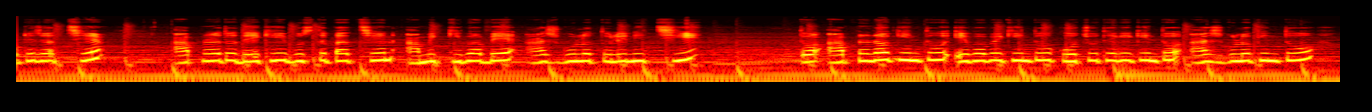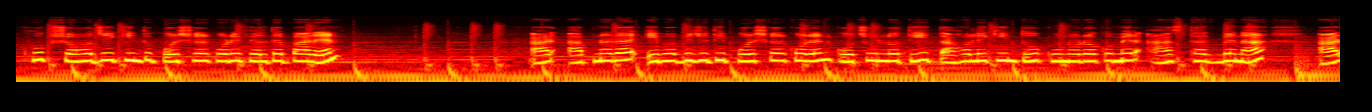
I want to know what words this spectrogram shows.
উঠে যাচ্ছে। আপনারা তো দেখেই বুঝতে পাচ্ছেন আমি কীভাবে আঁশগুলো তুলে নিচ্ছি। তো আপনারাও কিন্তু এভাবে কিন্তু কচু থেকে কিন্তু আঁশগুলো কিন্তু খুব সহজেই কিন্তু পরিষ্কার করে ফেলতে পারেন। আর আপনারা এভাবে যদি পরিষ্কার করেন কচুর লতি, তাহলে কিন্তু কোনো রকমের আঁশ থাকবে না। আর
